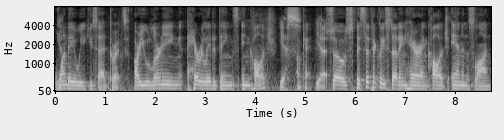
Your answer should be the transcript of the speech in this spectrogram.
Yeah. one day a week. You said. Correct. Are you learning hair-related things in college? Yes. Okay. Yeah. So specifically studying hair in college and in the salon.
